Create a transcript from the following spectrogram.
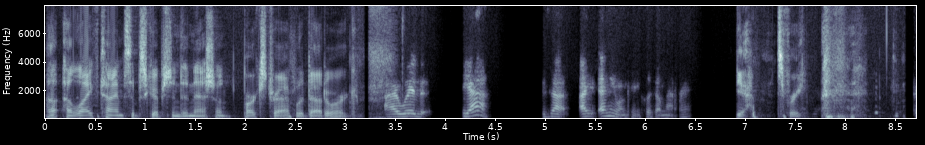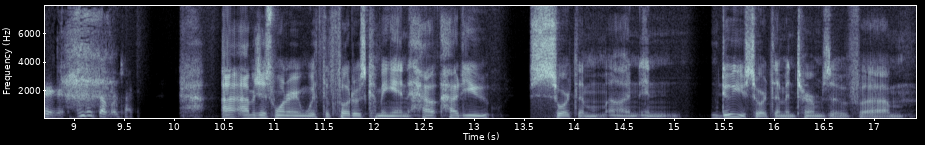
a, a, lifetime subscription to nationalparkstraveler.org. I would, yeah. Is that I, anyone can click on that, right? Yeah, it's free. I'm just double checking. I, I was just wondering, with the photos coming in, how how do you sort them, on, and do you sort them in terms of um,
